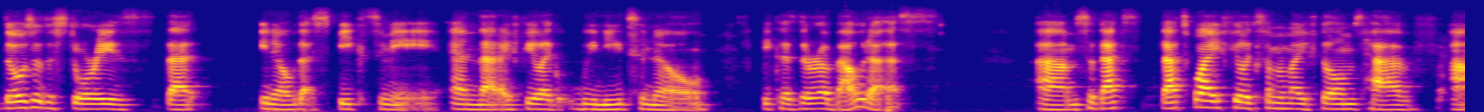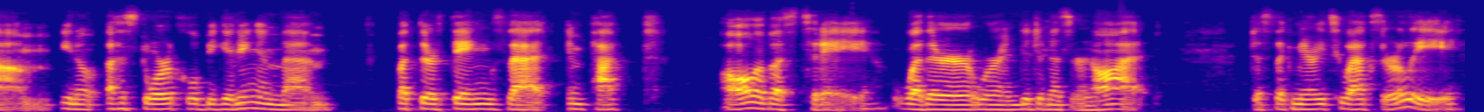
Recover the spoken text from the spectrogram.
those are the stories that you know that speak to me and that I feel like we need to know because they're about us. Um, so that's that's why I feel like some of my films have, um, you know, a historical beginning in them, but they're things that impact all of us today, whether we're Indigenous or not. Just like Mary Two-Axe Earley,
